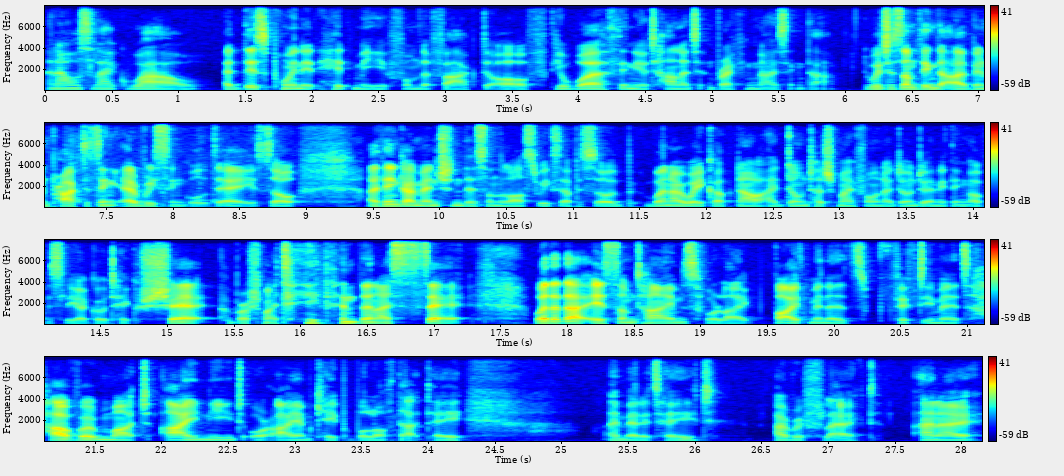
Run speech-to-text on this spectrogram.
And I was like, wow. At this point it hit me from the fact of your worth and your talent and recognizing that which is something that I've been practicing every single day. So I think I mentioned this on the last week's episode. When I wake up now, I don't touch my phone, I don't do anything. Obviously, I go take a shit, I brush my teeth, and then I sit. Whether that is sometimes for like five minutes, 50 minutes, however much I need or I am capable of that day, I meditate, I reflect, and I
